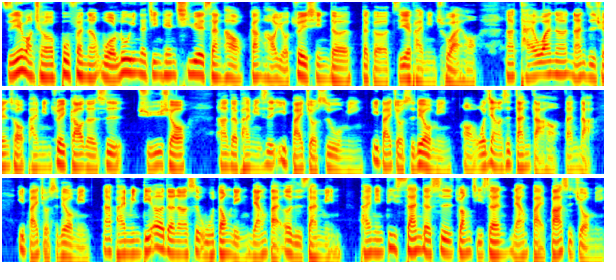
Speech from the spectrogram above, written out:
职业网球部分呢，我录音的今天七月三号，刚好有最新的那个职业排名出来哦。那台湾呢，男子选手排名最高的是许玉修。他的排名是一百九十五名，一百九十六名哦。我讲的是单打哈，单打一百九十六名。那排名第二的呢是吴东林，两百二十三名。排名第三的是庄吉生，两百八十九名。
